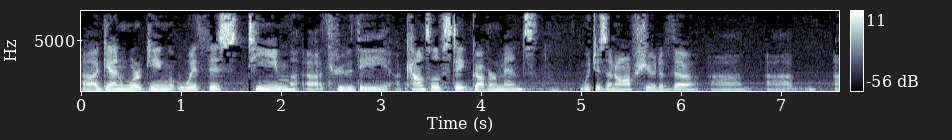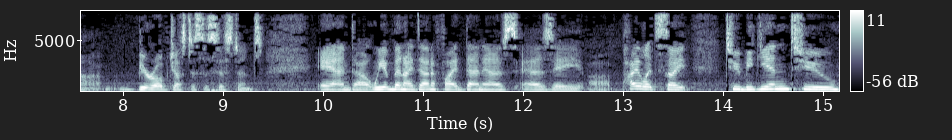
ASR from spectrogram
uh, again, working with this team uh, through the Council of State Governments, which is an offshoot of the uh, uh, uh Bureau of Justice Assistance. And we have been identified then as, as a pilot site to begin to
